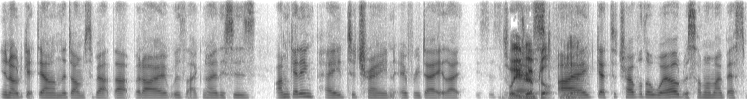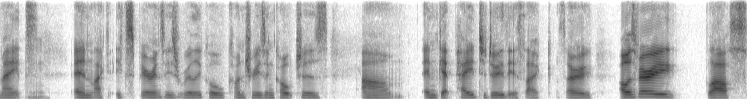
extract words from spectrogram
you know, would get down on the dumps about that. But I was like, no, this is, I'm getting paid to train every day. Like, this is what you dreamt of, yeah. I get to travel the world with some of my best mates and like experience these really cool countries and cultures um, and get paid to do this. Like, so I was very glass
